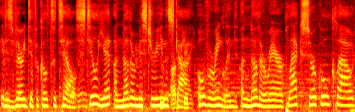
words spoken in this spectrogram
It is very difficult to tell. Still yet another mystery in the sky. Over England, another rare black circle cloud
